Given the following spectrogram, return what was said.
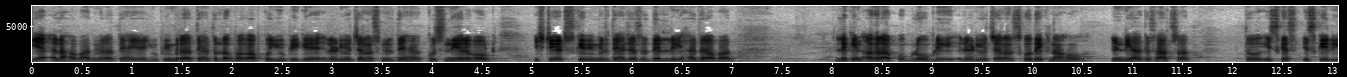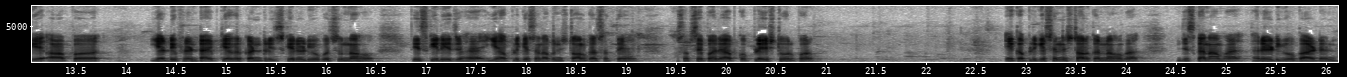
या इलाहाबाद में रहते हैं, या यूपी में रहते हैं तो लगभग आपको यूपी के रेडियो चैनल्स मिलते हैं। कुछ नियर अबाउट स्टेट्स के भी मिलते हैं, जैसे दिल्ली, हैदराबाद। लेकिन अगर आपको ग्लोबली रेडियो चैनल्स को देखना हो इंडिया के साथ साथ तो इसके इसके लिए आप या डिफरेंट टाइप के अगर कंट्रीज़ के रेडियो को सुनना हो तो इसके लिए जो है, यह एप्लीकेशन आप इंस्टॉल कर सकते हैं। सबसे पहले आपको प्ले स्टोर पर एक एप्लीकेशन इंस्टॉल करना होगा, जिसका नाम है रेडियो गार्डन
